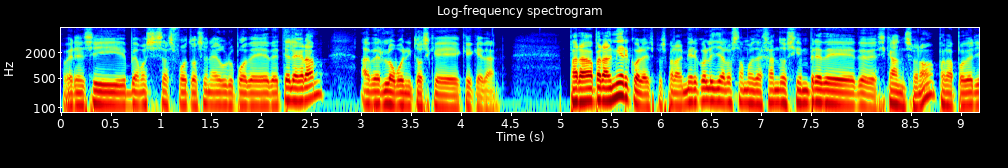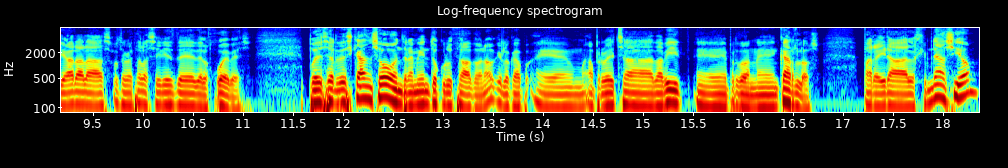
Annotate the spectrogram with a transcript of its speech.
A ver si vemos esas fotos en el grupo de, Telegram, a ver lo bonitos que quedan. Para, para, el miércoles, pues para el miércoles ya lo estamos dejando siempre de, descanso, ¿no? Para poder llegar a las, otra vez a las series del jueves. Puede ser descanso o entrenamiento cruzado, ¿no? Que lo que eh, aprovecha David, eh, perdón, en Carlos, para ir al gimnasio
